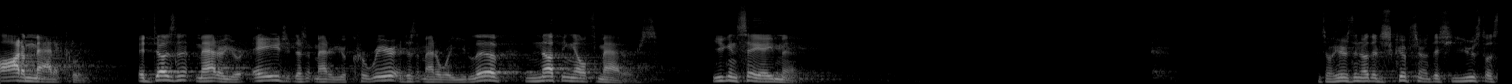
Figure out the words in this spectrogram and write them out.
automatically. It doesn't matter your age, it doesn't matter your career, it doesn't matter where you live, nothing else matters. You can say amen. And so here's another description of this useless,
